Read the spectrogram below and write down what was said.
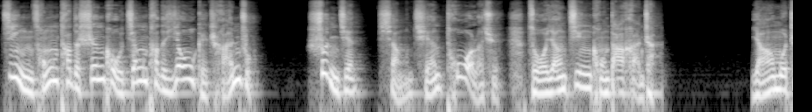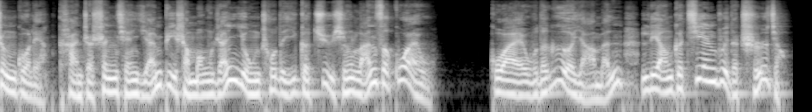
竟从他的身后将他的腰给缠住，瞬间向前拖了去。左阳惊恐大喊着：“杨木正过脸，看着身前岩壁上猛然涌出的一个巨型蓝色怪物。怪物的恶牙门，两个尖锐的齿角，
